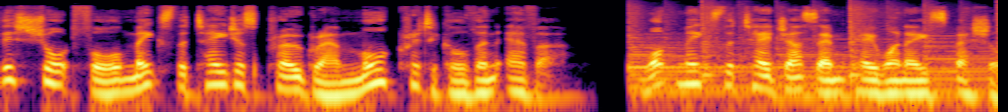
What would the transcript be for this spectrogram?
This shortfall makes the Tejas program more critical than ever. What makes the Tejas Mk1A special?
